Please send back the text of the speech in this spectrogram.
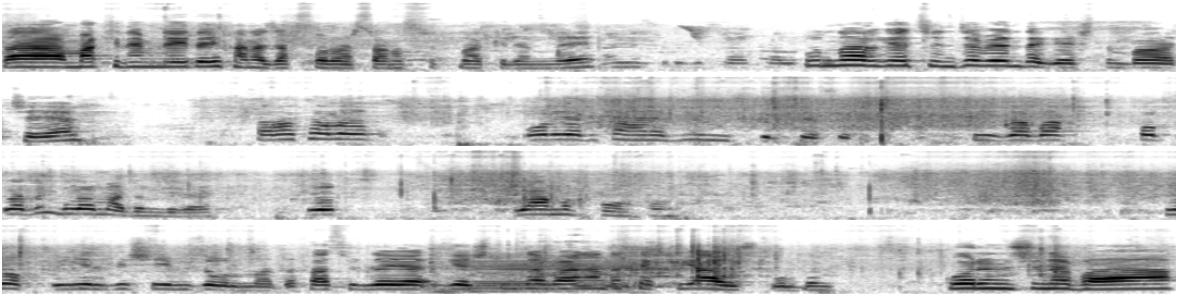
Daha makinem neyde yıkanacak sorarsanız süt makinem ne. Annesi de bir salatalık. Bunlar geçince ben de geçtim bahçeye. Salatalık oraya bir tane büyümüştür sesi. Bir sabah topladım bulamadım bile. Yok yamuk buldum. Yok bu yıl bir şeyimiz olmadı. Fasulyeye geçtim zamanında da tek bir avuç buldum. Görünüşüne bak.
